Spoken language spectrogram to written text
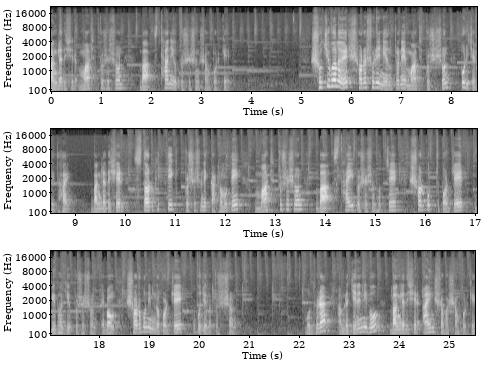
বাংলাদেশের মাঠ প্রশাসন বা স্থানীয় প্রশাসন সম্পর্কে। সচিবালয়ের সরাসরি নিয়ন্ত্রণে মাঠ প্রশাসন পরিচালিত হয়। বাংলাদেশের স্তরভিত্তিক প্রশাসনিক কাঠামোতে মাঠ প্রশাসন বা স্থায়ী প্রশাসন হচ্ছে সর্বোচ্চ পর্যায়ের বিভাগীয় প্রশাসন এবং সর্বনিম্ন পর্যায়ে উপজেলা প্রশাসন। বন্ধুরা, আমরা জেনে নিব বাংলাদেশের আইনসভা সম্পর্কে।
